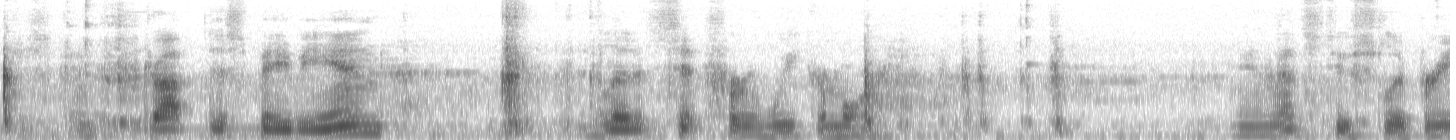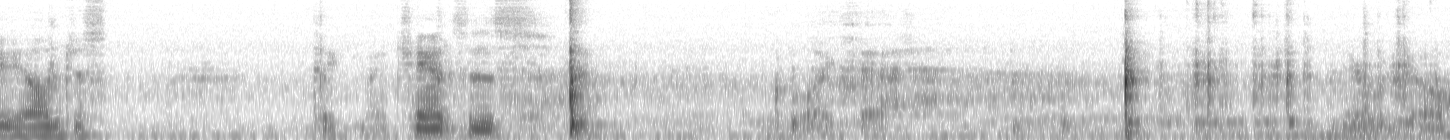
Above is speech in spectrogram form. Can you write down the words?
Just gonna drop this baby in and let it sit for a week or more. And that's too slippery. I'll just take my chances like that. There we go.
